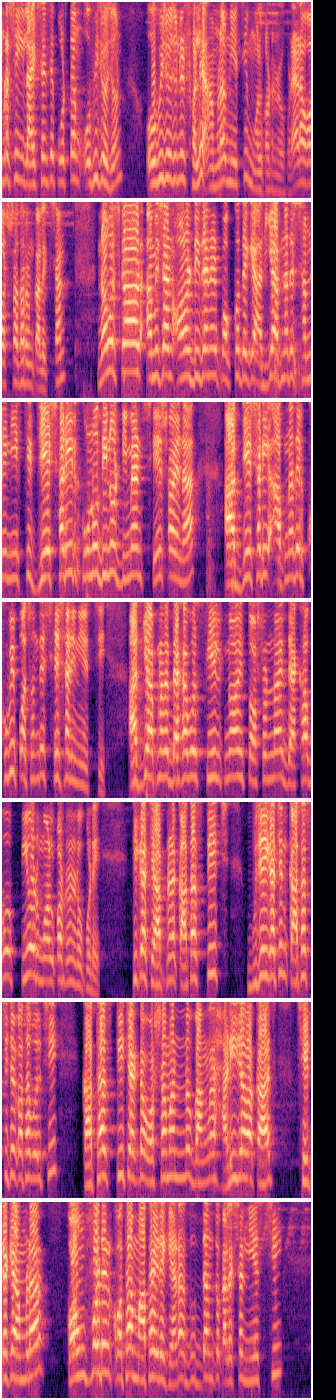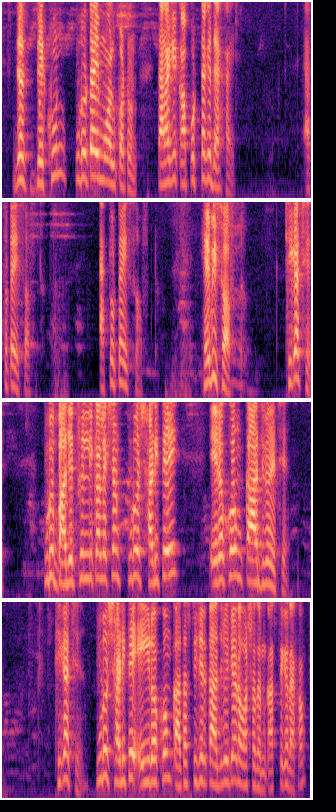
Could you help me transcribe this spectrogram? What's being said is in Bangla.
আমরা সেই লাইফ সায়েন্সে পড়তাম অভিযোজন। অভিযোজনের ফলে আমরাও নিয়েছি মল কটনের উপরে। একটা অসাধারণ কালেকশন নমস্কার, আমি শান অনার ডিজাইনের পক্ষ থেকে আজকে আপনাদের সামনে নিয়ে এসেছি। যে শাড়ির কোনোদিনও ডিমান্ড শেষ হয় না, আর যে শাড়ি আপনাদের খুবই পছন্দের, সে শাড়ি নিয়ে এসেছি। আজকে আপনাদের দেখাবো সিল্ক নয় তসর নয়, দেখাবো পিওর মল কটনের উপরে। ঠিক আছে, আপনারা কাঁথা স্টিচ বুঝেই গেছেন, কাঁথা স্টিচের কথা বলছি। কাঁথা স্টিচ একটা অসামান্য বাংলার হারিয়ে যাওয়া কাজ। সেটাকে আমরা কমফোর্টের কথা মাথায় রেখে একটা দুর্দান্ত কালেকশন নিয়ে এসেছি। জাস্ট দেখুন, পুরোটাই মল কটন তার আগে কাপড়টাকে দেখায় এতটাই সফট এতটাই সফট হেভি সফট ঠিক আছে? পুরো বাজেট ফ্রেন্ডলি কালেকশন পুরো শাড়িতেই এরকম কাজ রয়েছে। ঠিক আছে? পুরো শাড়িতে এই রকম কাঁথা স্টিচের কাজ রয়েছে একটা অসাধারণ। কাছ থেকে দেখাও।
